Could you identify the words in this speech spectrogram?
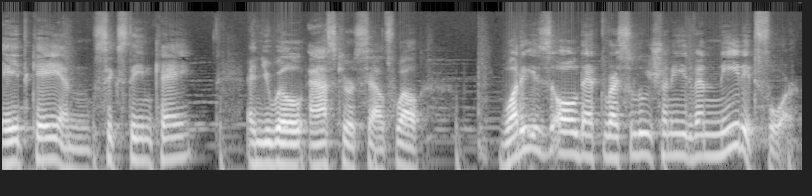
8K and 16K? And you will ask yourself, well, what is all that resolution even needed for?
